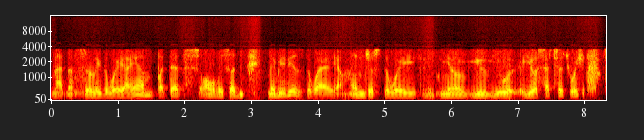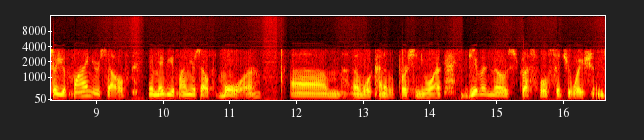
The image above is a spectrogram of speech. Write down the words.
not necessarily the way I am, but that's all of a sudden maybe it is the way I am, and just the way you know you you you assess situation. So you find yourself, and maybe you find yourself more. Um, uh, what kind of a person you are, given those stressful situations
